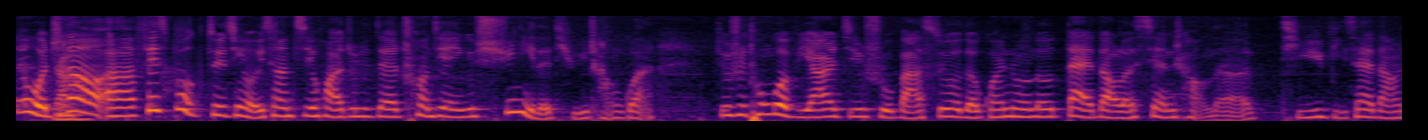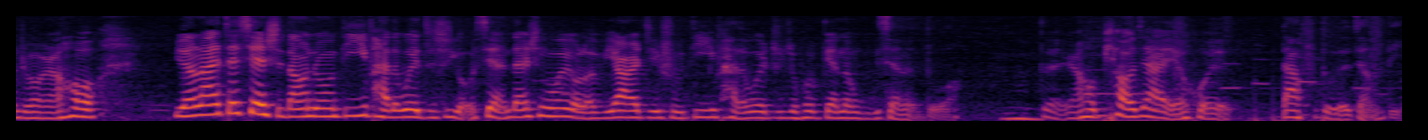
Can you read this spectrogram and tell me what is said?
因为我知道呃，Facebook 最近有一项计划，就是在创建一个虚拟的体育场馆，就是通过 VR 技术把所有的观众都带到了现场的体育比赛当中，然后。原来在现实当中，第一排的位置是有限，但是因为有了 VR 技术，第一排的位置就会变得无限的多。对，然后票价也会大幅度的降低。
